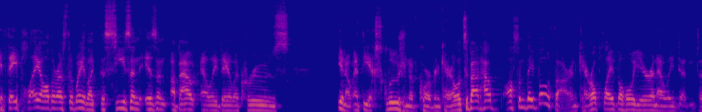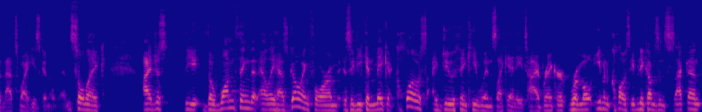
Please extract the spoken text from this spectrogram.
if they play all the rest of the way, like the season isn't about Elly De La Cruz, you know, at the exclusion of Corbin Carroll. It's about how awesome they both are. And Carroll played the whole year and Elly didn't, and that's why he's gonna win. So like I just the the one thing that Elly has going for him is if he can make it close, I do think he wins like any tiebreaker. Remote, even close, even if he comes in second,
